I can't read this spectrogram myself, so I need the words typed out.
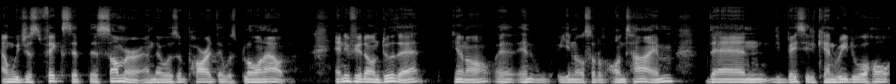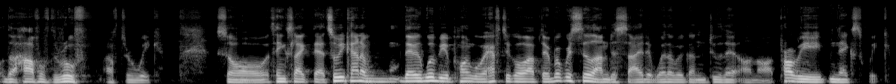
and we just fixed it this summer, and there was a part that was blown out. And if you don't do that, you know, and you know, sort of on time, then you basically can redo a whole the half of the roof after a week. So things like that. So we kind of there will be a point where we have to go up there, but we're still undecided whether we're going to do that or not. Probably next week,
